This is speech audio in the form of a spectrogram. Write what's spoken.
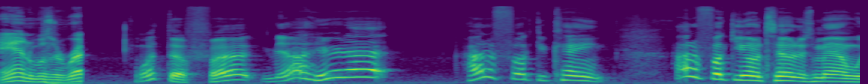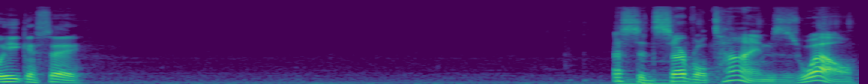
and was arrested. What the fuck? Y'all hear that? How the fuck you can't? How the fuck you don't tell this man what he can say? arrested several times as well,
